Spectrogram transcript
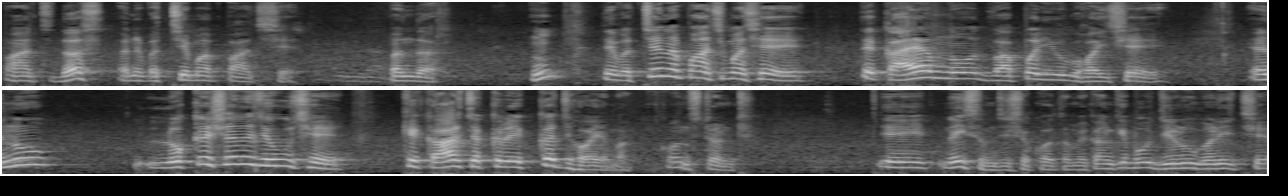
પાંચ, દસ અને વચ્ચેમાં પાંચ છે. પંદર. તે વચ્ચેના પાંચમાં છે, તે કાયમનો દ્વાપર યુગ હોય છે. એનું લોકેશન જ એવું છે કે કાળચક્ર એક જ હોય એમાં કોન્સ્ટન્ટ એ નહીં સમજી શકો તમે, કારણ કે બહુ ઝીણું ગણિત છે.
